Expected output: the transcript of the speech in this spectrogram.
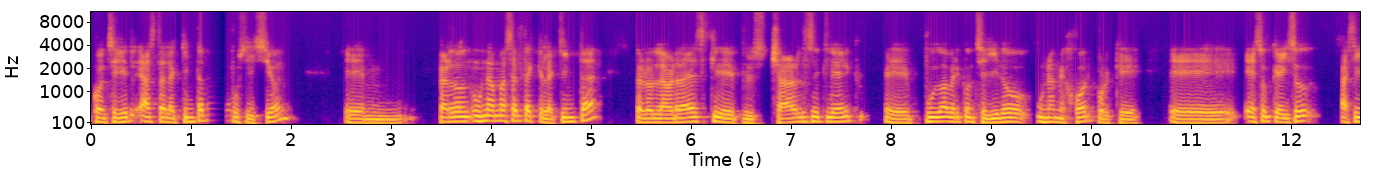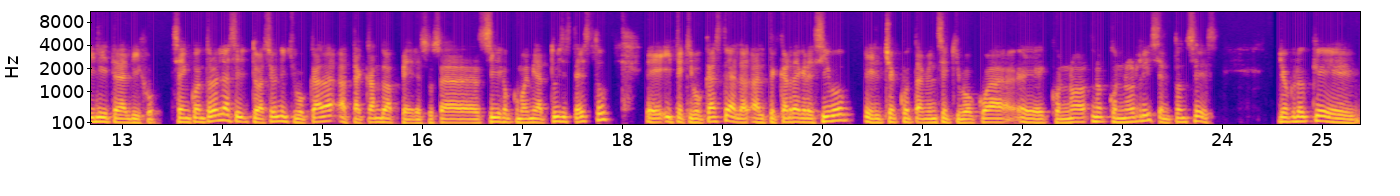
conseguir hasta la quinta posición, em, perdón, una más alta que la quinta, pero la verdad es que pues, Charles Leclerc eh, pudo haber conseguido una mejor porque eh, eso que hizo, así literal dijo, se encontró en la situación equivocada atacando a Pérez, o sea, sí dijo como, mira, tú hiciste esto eh, y te equivocaste al, pecar de agresivo, el checo también se equivocó con, con Norris, entonces yo creo que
